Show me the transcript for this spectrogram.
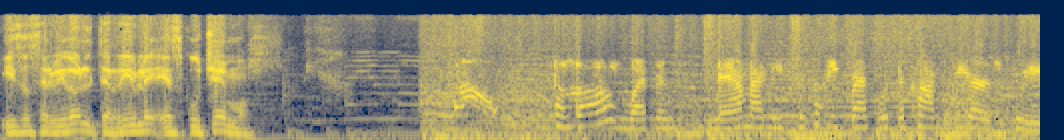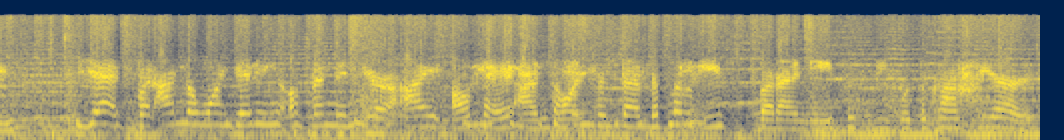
y su servidor el terrible. Escuchemos. Hello? Weapons. Ma'am, I need to speak back with the concierge, please. Yes, but I'm the one getting offended here. I Okay, I'm going to send the police, but I need to speak with the concierge.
